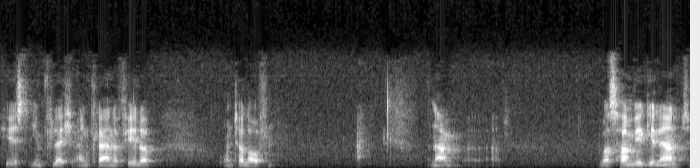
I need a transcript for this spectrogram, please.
Hier ist ihm vielleicht ein kleiner Fehler unterlaufen. Na, was haben wir gelernt?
